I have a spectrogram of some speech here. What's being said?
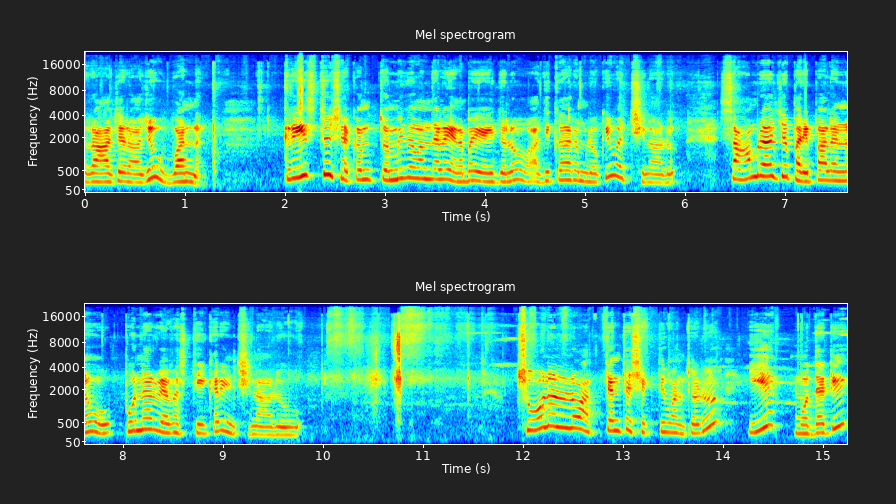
రాజరాజు వన్. క్రీస్తు శకం తొమ్మిది వందల ఎనభై ఐదులో అధికారంలోకి వచ్చినాడు. సామ్రాజ్య పరిపాలనను పునర్వ్యవస్థీకరించినాడు. చోళులలో అత్యంత శక్తివంతుడు ఈ మొదటి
